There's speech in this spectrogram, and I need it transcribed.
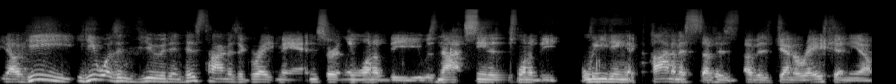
you know, he he wasn't viewed in his time as a great man. Certainly, one of the he was not seen as one of the leading economists of his of his generation. You know,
